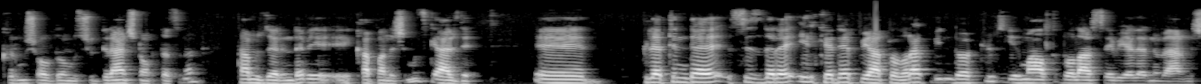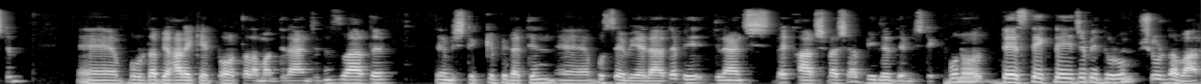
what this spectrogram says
kırmış olduğumuz şu direnç noktasının tam üzerinde bir e, kapanışımız geldi. E, platinde sizlere ilk hedef fiyat olarak 1426 dolar seviyelerini vermiştim. E, burada bir hareketli ortalama direncimiz vardı. Demiştik ki platin e, bu seviyelerde bir dirençle karşılaşabilir demiştik. Bunu destekleyici bir durum şurada var.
